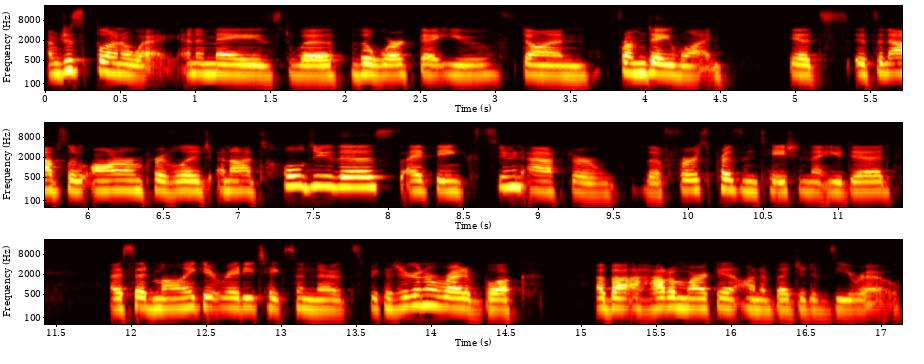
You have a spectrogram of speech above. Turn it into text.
I'm just blown away and amazed with the work that you've done from day one. It's it's an absolute honor and privilege. And I told you this, I think soon after the first presentation that you did. I said, Molly, get ready, take some notes because you're gonna write a book about how to market on a budget of zero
